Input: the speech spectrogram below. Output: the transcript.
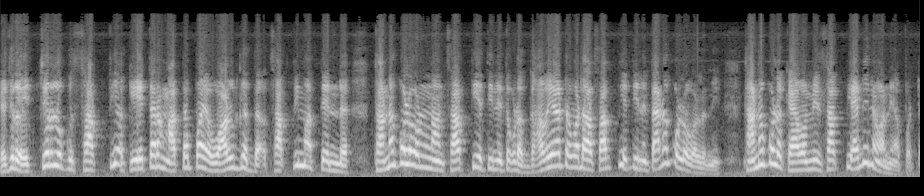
ඒතර එච්චර ලොකු ශක්තියක් ඒ තරම් අතපය වල්ග ශක්තිමත් වෙන්න තනකොළ වල නම් ශක්තිය තියෙන. එතකොට ගවයට වඩා ශක්තිය තියෙන තනකොළ වලනේ. තනකොළ කෑවම මේ ශක්තිය ඇදෙනවනේ අපට.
